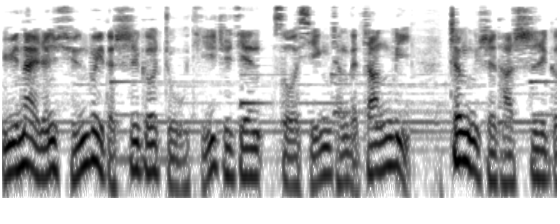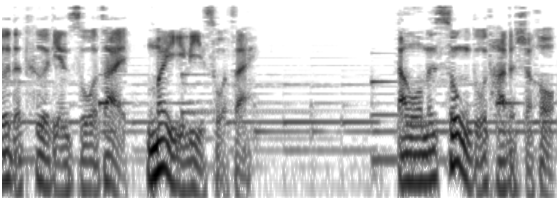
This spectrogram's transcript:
与耐人寻味的诗歌主题之间所形成的张力，正是他诗歌的特点所在、魅力所在。当我们诵读它的时候，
